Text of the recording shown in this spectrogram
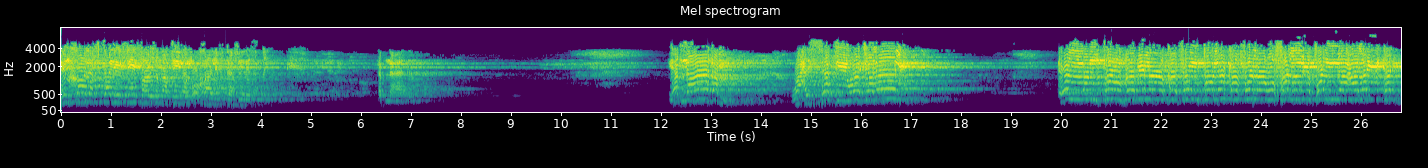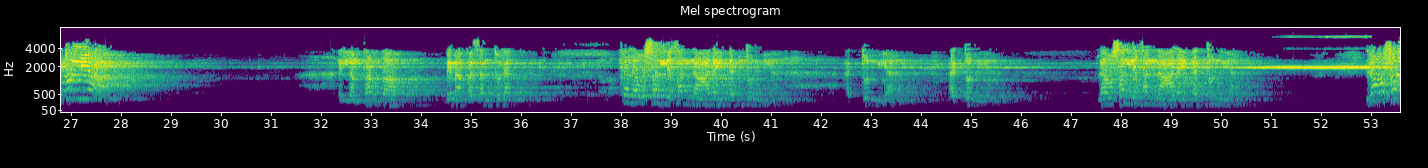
إن خالفتني في فريضتي لم أخالفك في رزقي ابن آدم. يا ابن آدم وعزتي وجلالي قسمت لك فلاصلطن عليك الدنيا. الدنيا الدنيا. لأسلطن عليك الدنيا. لأسلطن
